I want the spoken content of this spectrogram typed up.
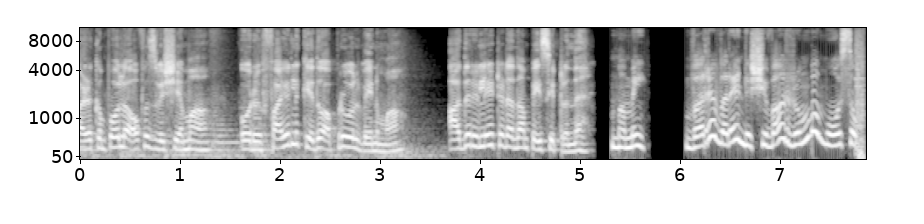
வழக்கம் போல ஆபீஸ் விஷயமா ஒரு ஃபைலுக்கு ஏதோ அப்ரூவல் வேணுமா? அது ரிலேட்டடா தான் பேசிட்டு இருந்தேன். மம்மி வர வர இந்த சிவா ரொம்ப மோசம்.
